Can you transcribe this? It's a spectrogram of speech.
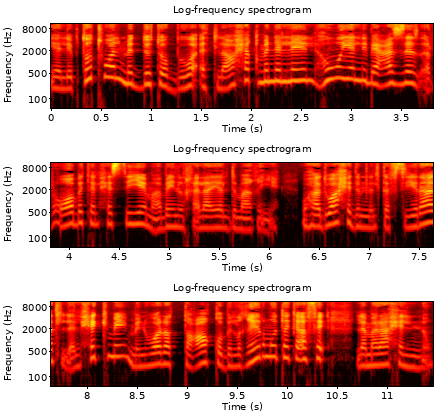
يلي بتطول مدته بوقت لاحق من الليل هو يلي بيعزز الروابط الحسية ما بين الخلايا الدماغية. وهذا واحد من التفسيرات للحكمة من وراء التعاقب الغير متكافئ لمراحل النوم.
